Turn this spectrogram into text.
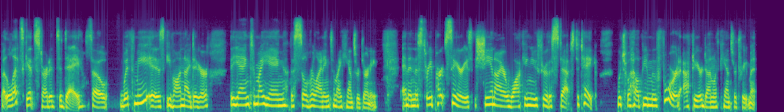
But let's get started today. So, with me is Yvonne Neidigger, the yang to my yang, the silver lining to my cancer journey. And in this three part series, she and I are walking you through the steps to take, which will help you move forward after you're done with cancer treatment.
